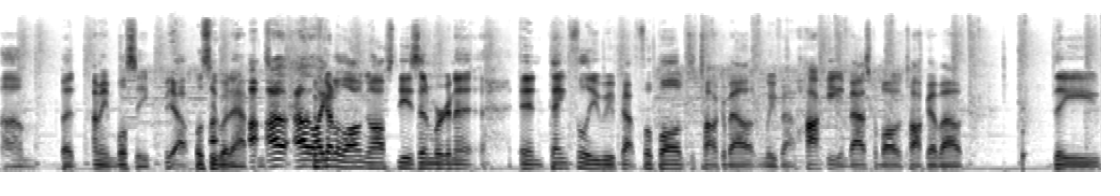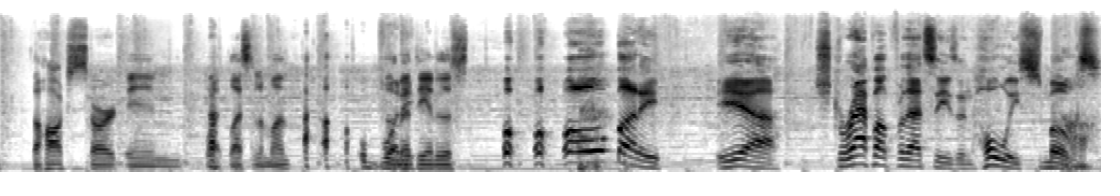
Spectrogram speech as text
Um, but I mean, we'll see. Yeah, We'll see what I, happens. I, I we've like. got a long off season. We're gonna, and thankfully, we've got football to talk about, and we've got hockey and basketball to talk about. The the Hawks start in what less than a month. Oh, I'm buddy. at the end of this. Oh, oh, oh, buddy. Yeah. Strap up for that season. Holy smokes.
